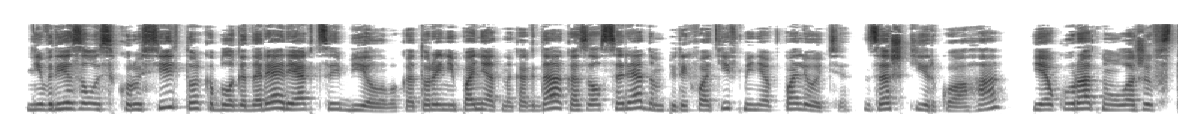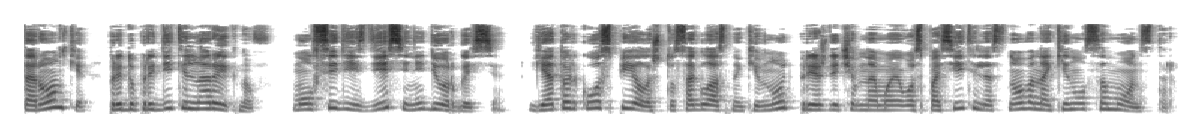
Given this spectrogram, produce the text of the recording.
Не врезалась в карусель только благодаря реакции Белого, который непонятно когда оказался рядом, перехватив меня в полете. За шкирку, ага. И аккуратно уложив в сторонке, предупредительно рыкнув. Мол, сиди здесь и не дергайся. Я только успела, что согласно кивнуть, прежде чем на моего спасителя снова накинулся монстр.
